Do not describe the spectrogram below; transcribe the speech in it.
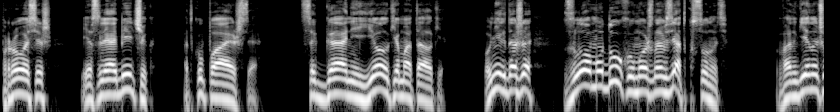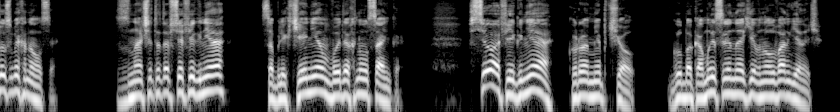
Просишь, если обидчик, откупаешься. Цыгане, елки-моталки. У них даже злому духу можно взятку сунуть. Вангеныч усмехнулся. Значит, это все фигня? С облегчением выдохнул Санька. Все фигня, кроме пчел. Глубокомысленно кивнул Вангеныч.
